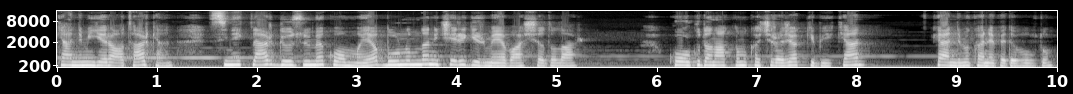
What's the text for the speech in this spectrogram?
kendimi yere atarken sinekler gözüme konmaya, burnumdan içeri girmeye başladılar. Korkudan aklımı kaçıracak gibiyken kendimi kanepede buldum.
